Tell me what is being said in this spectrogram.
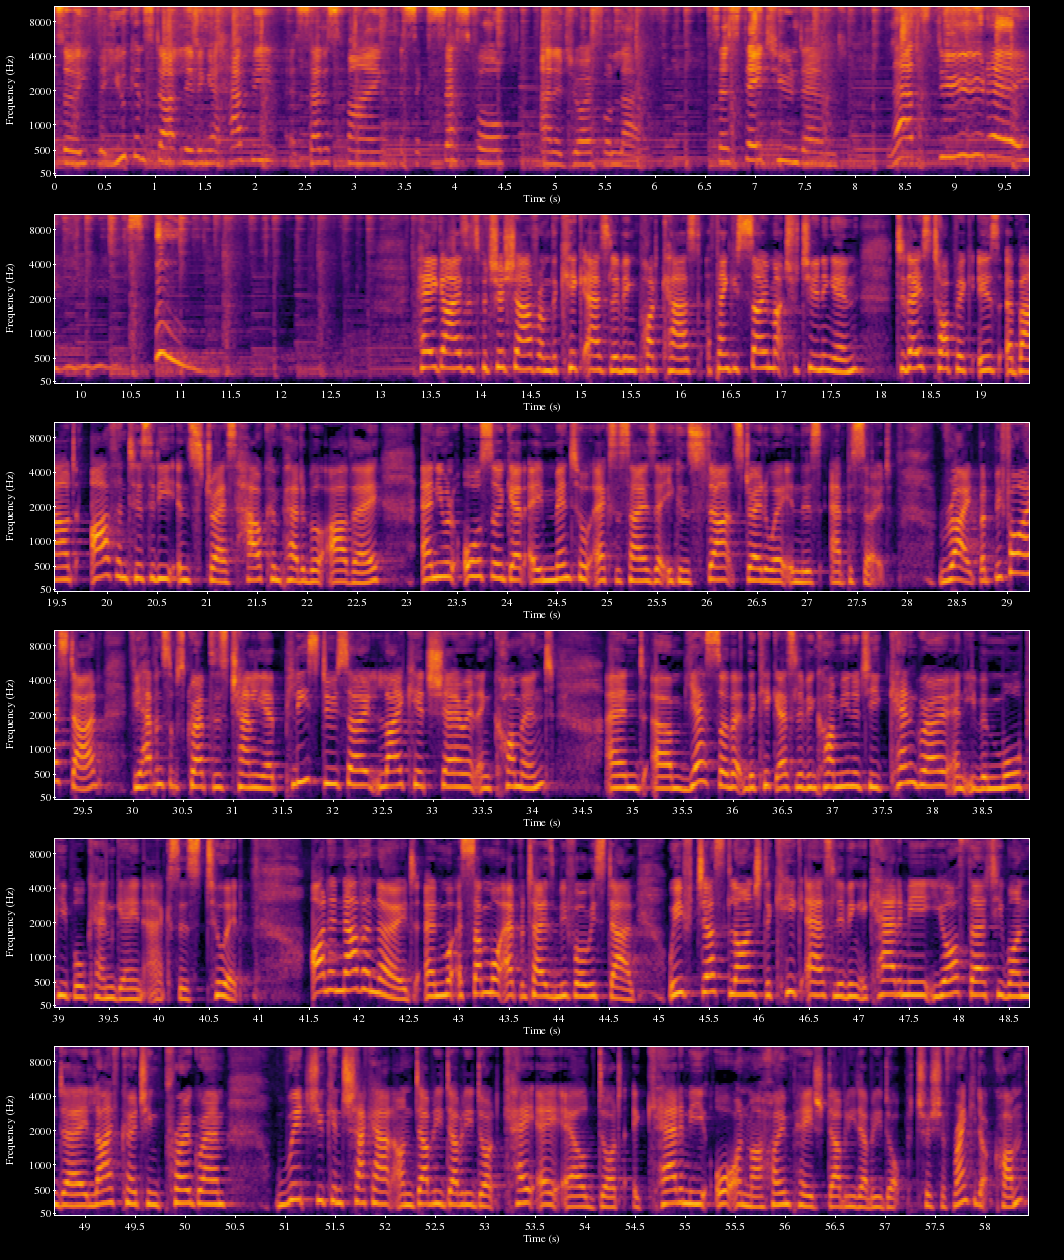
so that you can start living a happy, a satisfying, a successful, and a joyful life. So stay tuned and let's do this! Hey guys, it's Patricia from the Kick Ass Living podcast. Thank you so much for tuning in. Today's topic is about authenticity and stress. How compatible are they? And you will also get a mental exercise that you can start straight away in this episode. Right, but before I start, if you haven't subscribed to this channel yet, please do so, like it, share it, and comment. And um, yes, so that the Kick Ass Living community can grow and even more people can gain access to it. On another note, and some more advertising before we start, we've just launched the Kick Ass Living Academy, your 31 day life coaching program which you can check out on www.kal.academy or on my homepage www.patriciafrankie.com.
